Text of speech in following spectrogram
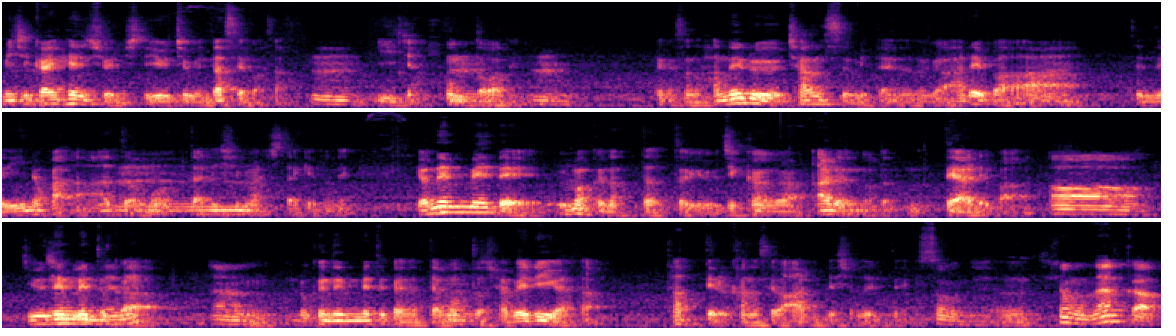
短い編集にして YouTube に出せばさうん。いいじゃん本当はね、うん。だからその跳ねるチャンスみたいなのがあれば全然いいのかなと思ったりしましたけどね。4年目で上手くなったという実感があるのであればああ10年目とか、自分でね。うんうん、6年目とかになったらもっと喋りがさ立ってる可能性はあるでしょ全然。そうね。うん。しかもなんか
